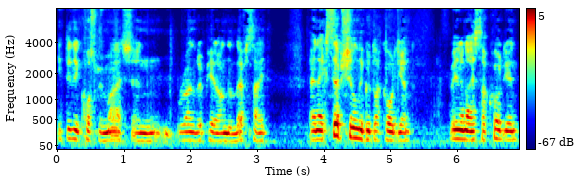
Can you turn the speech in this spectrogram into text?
it didn't cost me much and run repair on the left side. An exceptionally good accordion very nice accordion.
